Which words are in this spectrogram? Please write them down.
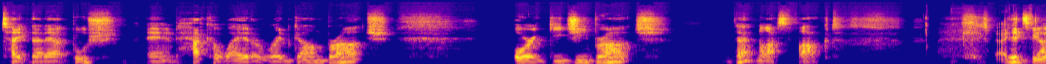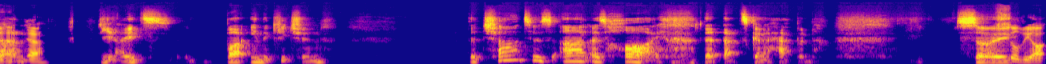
take that out bush and hack away at a red gum branch or a gidgee branch, that knife's fucked. I can It's see done. that. Yeah. You know, it's but in the kitchen, the chances aren't as high that that's going to happen. So Still the odd,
